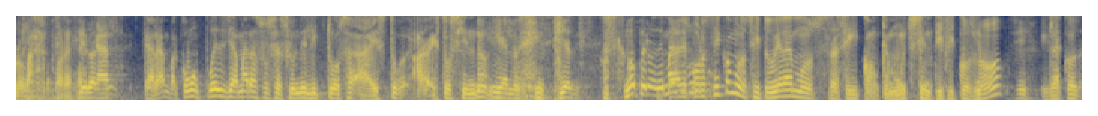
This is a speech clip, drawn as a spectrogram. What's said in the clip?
Robar. Por ejemplo. Pero aquí, caramba, ¿cómo puedes llamar asociación delictuosa a esto, a estos No, científicos? y a los científicos. No, pero además O sea, de por sí como si tuviéramos así, como que muchos científicos, ¿no? Sí. Y la cosa-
